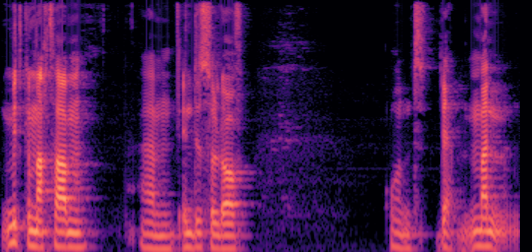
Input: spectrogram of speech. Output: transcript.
mitgemacht haben ähm, in Düsseldorf. Und ja, man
